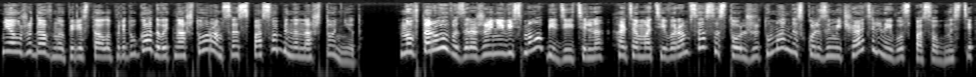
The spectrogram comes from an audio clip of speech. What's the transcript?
Я уже давно перестала предугадывать, на что Рамсес способен и на что нет. Но второе возражение весьма убедительно, хотя мотивы Рамсеса столь же туманны, сколь замечательны его способности.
